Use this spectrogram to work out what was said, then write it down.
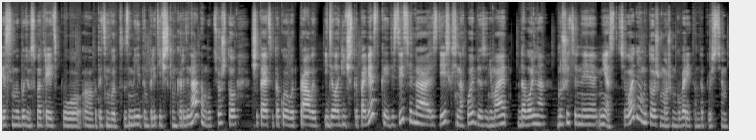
если мы будем смотреть по э, вот этим вот знаменитым политическим координатам, вот все, что считается такой вот правой идеологической повесткой, действительно здесь ксенофобия занимает довольно внушительное место. Сегодня мы тоже можем говорить, там, допустим,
